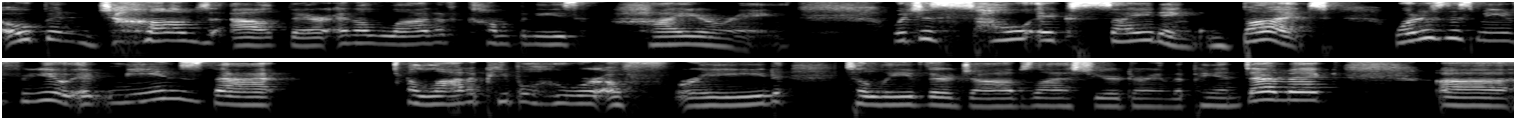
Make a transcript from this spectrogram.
open jobs out there and a lot of companies hiring, which is so exciting. But what does this mean for you? It means that a lot of people who were afraid to leave their jobs last year during the pandemic uh,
